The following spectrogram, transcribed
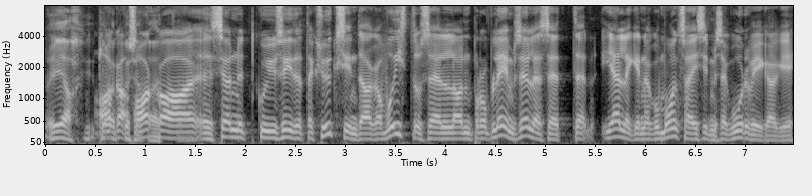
aga, aga see on nüüd, kui sõidetakse üksinda, aga võistlusel on probleem selles, et jällegi nagu Monza esimese kurvigagi,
